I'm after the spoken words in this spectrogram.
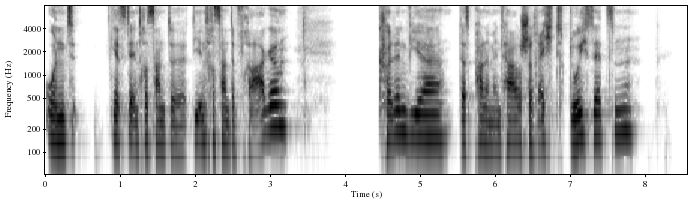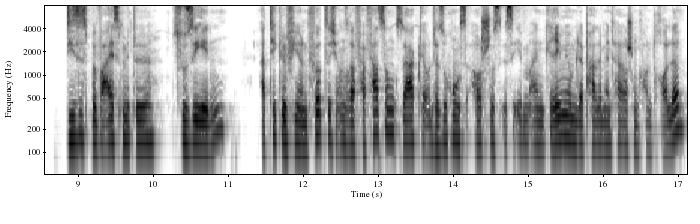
Und jetzt der interessante, die interessante Frage. Können wir das parlamentarische Recht durchsetzen, dieses Beweismittel zu sehen. Artikel 44 unserer Verfassung sagt, der Untersuchungsausschuss ist eben ein Gremium der parlamentarischen Kontrolle.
